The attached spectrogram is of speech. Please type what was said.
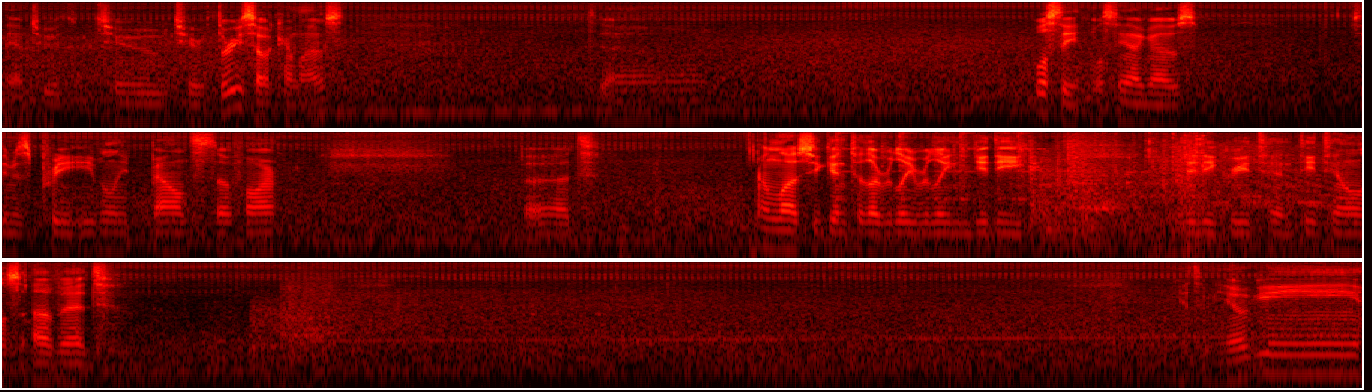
They have two, two tier 3 South Carolinas. So, we'll see. We'll see how it goes. Seems pretty evenly balanced so far. But unless you get into the really, really nitty, nitty gritty details of it. Yogi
